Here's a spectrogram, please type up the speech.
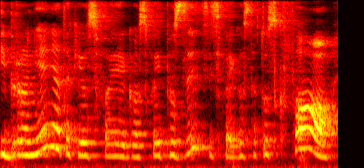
i bronienia takiego swojego, swojej pozycji, swojego status quo.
